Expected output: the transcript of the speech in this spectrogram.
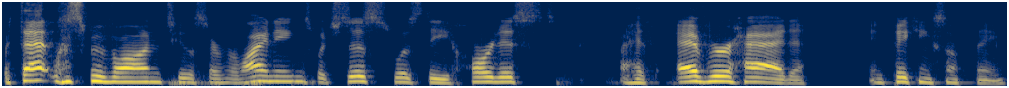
With that, let's move on to the silver linings, which this was the hardest I have ever had in picking something.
